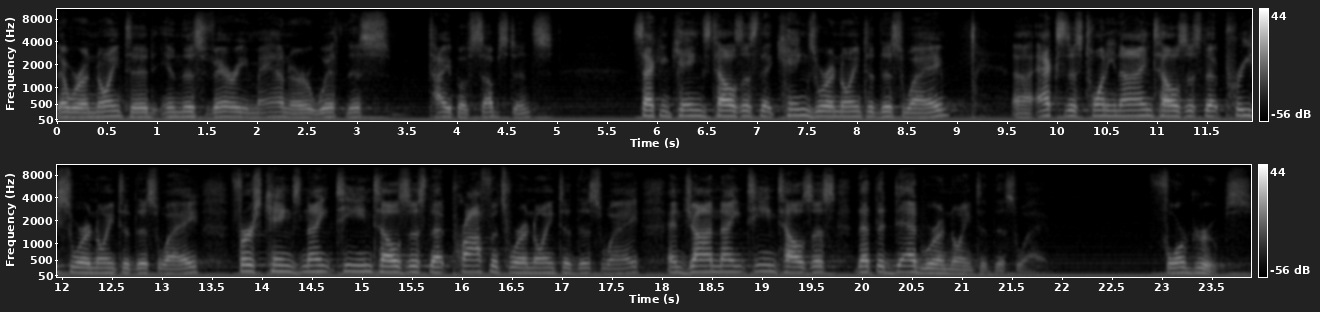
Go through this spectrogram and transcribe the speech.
that were anointed in this very manner with this type of substance. Second Kings tells us that kings were anointed this way. Uh, Exodus 29 tells us that priests were anointed this way. 1 Kings 19 tells us that prophets were anointed this way. And John 19 tells us that the dead were anointed this way. Four groups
